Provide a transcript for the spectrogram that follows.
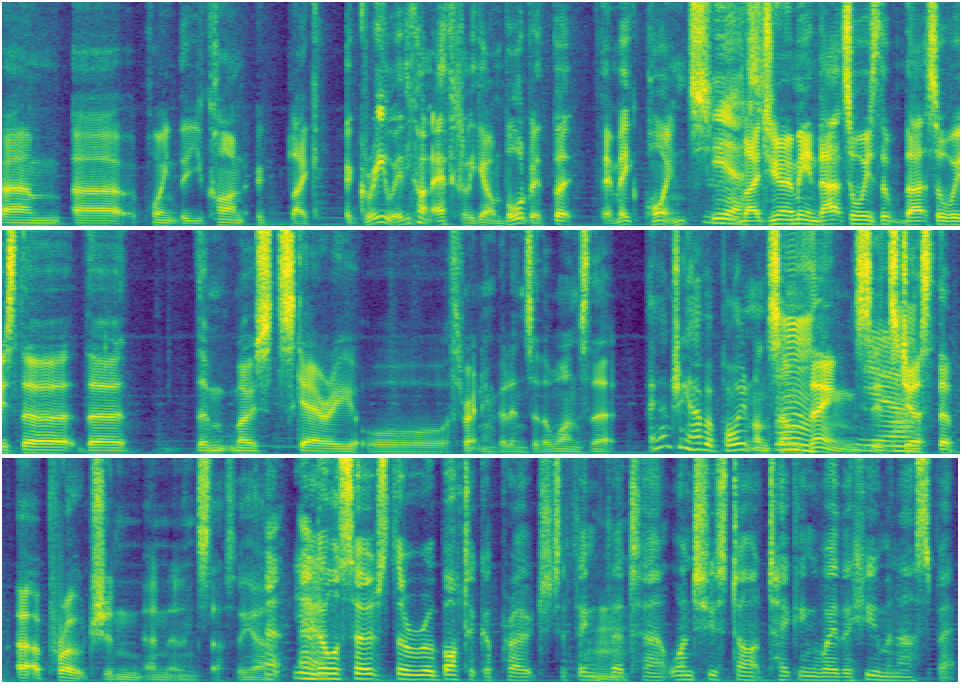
um, uh, point that you can't uh, like agree with, you can't ethically get on board with, but they make points. Yes. Like, do you know what I mean? That's always the that's always the the the most scary or threatening villains are the ones that they actually have a point on some Mm, things. It's just the uh, approach and, and, and stuff. So yeah. A- And also, it's the robotic approach to think Mm. that uh, once you start taking away the human aspect,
